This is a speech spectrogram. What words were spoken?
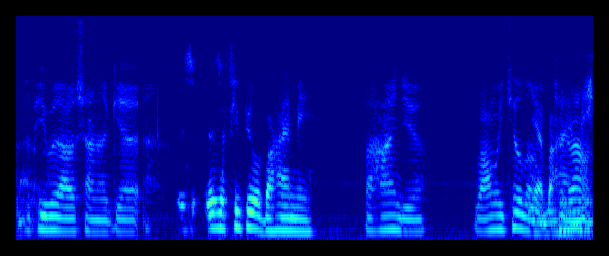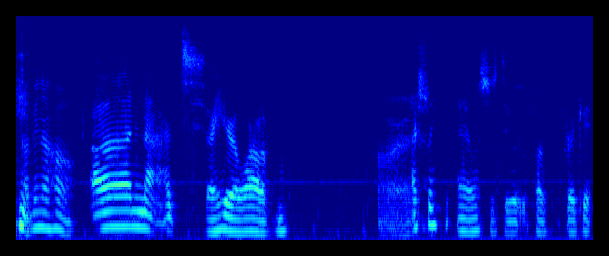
that the people that I was trying to get There's, there's a few people behind me. behind you. Why don't we kill them? Yeah, Turn behind around. me. Stop being a hoe. Uh, not. I hear a lot of them. Alright. Actually, yeah, let's just do it. Fuck, frick it.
